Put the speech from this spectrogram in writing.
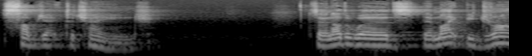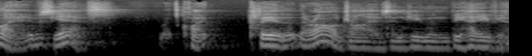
subject to change. So, in other words, there might be drives, yes, it's quite clear that there are drives in human behavior,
